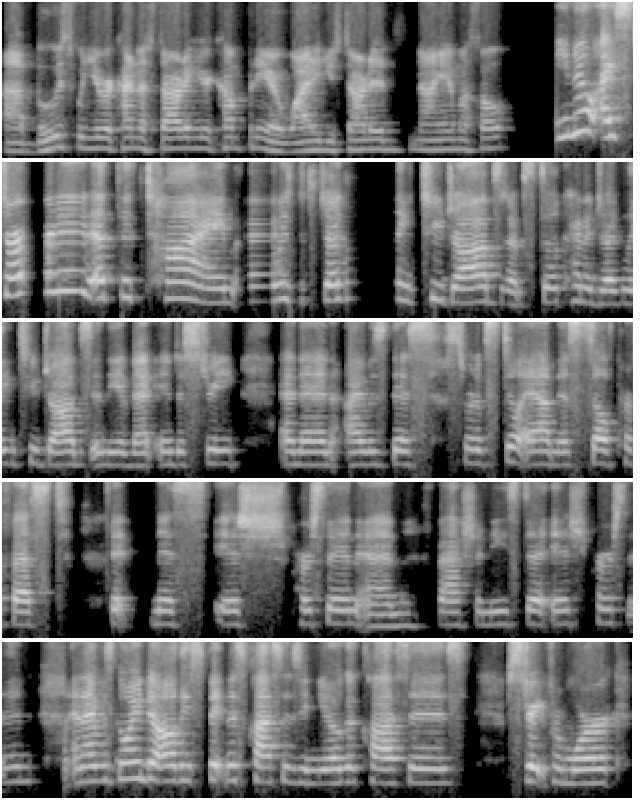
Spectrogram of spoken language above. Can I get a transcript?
uh, boost when you were kind of starting your company or why did you started Niame Soul? You know, I started at the time, I was juggling two jobs and I'm still kind of juggling two jobs in the event industry. And then I was this sort of still am this self-professed fitness-ish person and fashionista-ish person. And I was going to all these fitness classes and yoga classes straight from work.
